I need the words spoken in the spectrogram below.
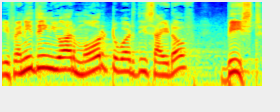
If anything you are more towards the side of beast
